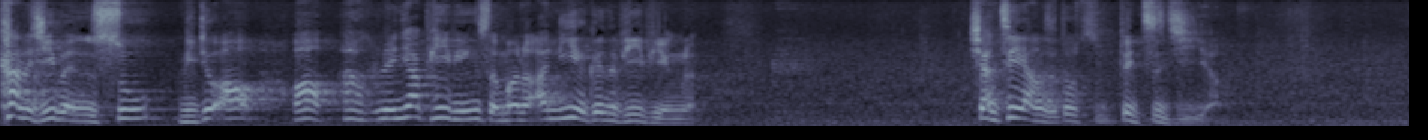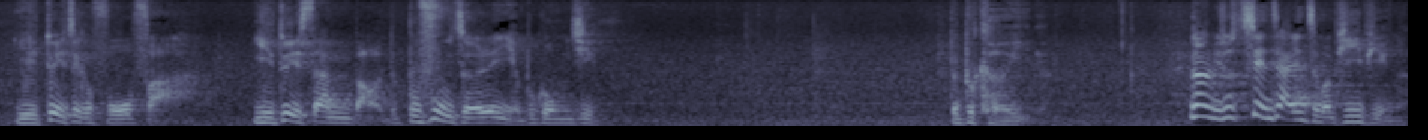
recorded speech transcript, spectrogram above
看了几本书，你就哦哦啊，人家批评什么了啊，你也跟着批评了。像这样子都是对自己啊，也对这个佛法。也对三宝的不负责任，也不恭敬，都不可以的。那你说现在人怎么批评啊？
